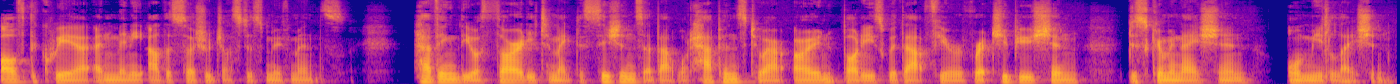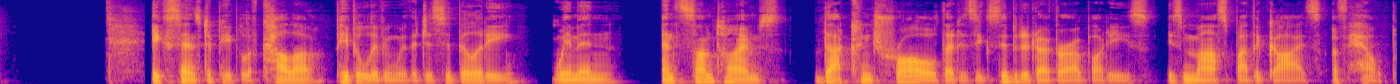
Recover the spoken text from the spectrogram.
of the queer and many other social justice movements having the authority to make decisions about what happens to our own bodies without fear of retribution, discrimination, or mutilation. It extends to people of colour, people living with a disability, women, and sometimes that control that is exhibited over our bodies is masked by the guise of help.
